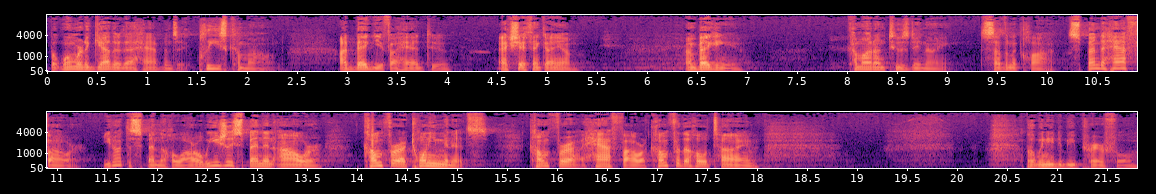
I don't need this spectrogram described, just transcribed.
But when we're together, that happens. Please come out. I'd beg you if I had to. Actually, I think I am. I'm begging you. Come out on Tuesday night, 7 o'clock. Spend a half hour. You don't have to spend the whole hour. We usually spend an hour. Come for our 20 minutes. Come for a half hour. Come for the whole time. But we need to be prayerful.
